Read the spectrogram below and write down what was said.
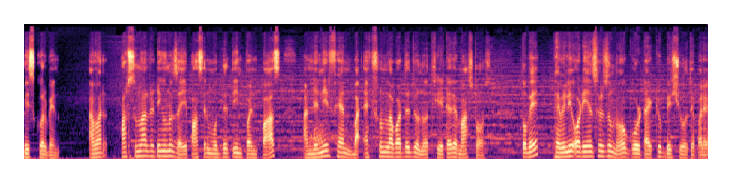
মিস করবেন। আমার পার্সোনাল রেটিং অনুযায়ী পাঁচের মধ্যে তিন পয়েন্ট পাঁচ, আর নেনির ফ্যান বা অ্যাকশন লাভারদের জন্য থিয়েটারে মাস্ট তবে ফ্যামিলি অডিয়েন্সের জন্য গোলটা একটু বেশি হতে পারে।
